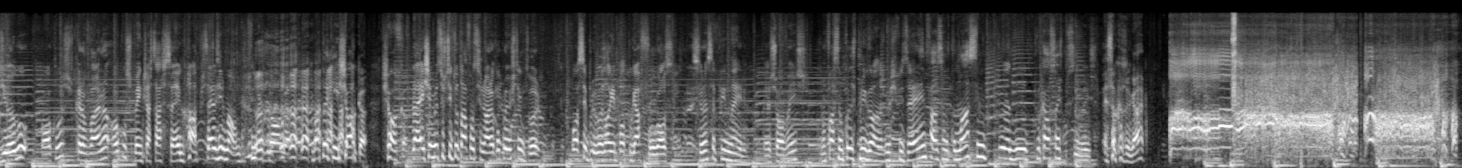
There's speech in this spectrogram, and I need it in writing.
Diogo, óculos. Caravana, óculos. Bem que já estás cego. Ah, percebes, irmão? Droga. Bate aqui, choca, choca. Espera aí, deixa-me ver se o extintor está a funcionar. Eu comprei um extintor. Pode ser perigoso, alguém pode pegar fogo ou assim. Segurança primeiro. Os jovens, não façam coisas perigosas, mas se fizerem, façam com o máximo de de precauções possíveis. É só carregar.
